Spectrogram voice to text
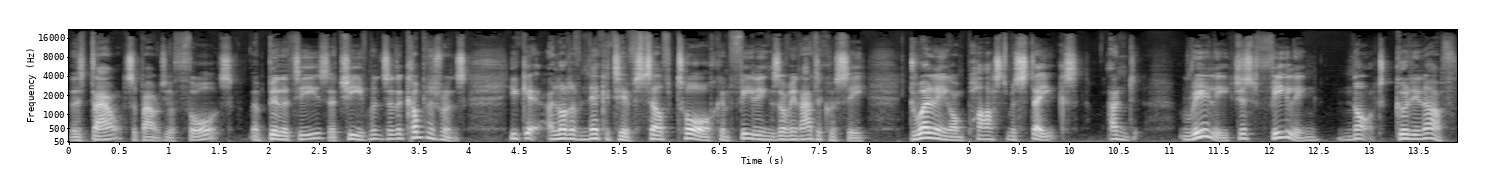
There's doubts about your thoughts, abilities, achievements, and accomplishments. You get a lot of negative self talk and feelings of inadequacy, dwelling on past mistakes, and really just feeling not good enough.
